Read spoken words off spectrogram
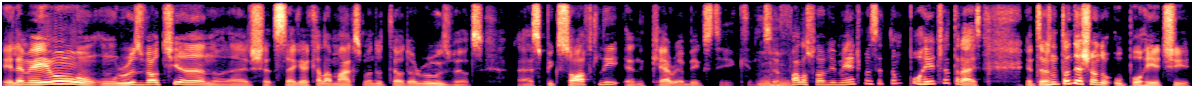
Ele é meio um Rooseveltiano, né? Ele segue aquela máxima do Theodore Roosevelt. né? Speak softly and carry a big stick. Você fala suavemente, mas você tem um porrete atrás. Então eles não estão deixando o porrete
